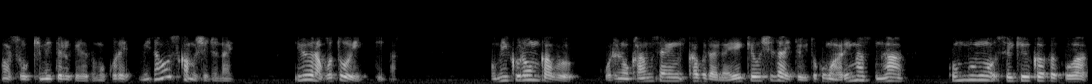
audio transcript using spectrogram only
まあ、そう決めてるけれども、これ、見直すかもしれないというようなことを言っています。オミクロン株、これの感染拡大の影響次第というところもありますが、今後も石油価格は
